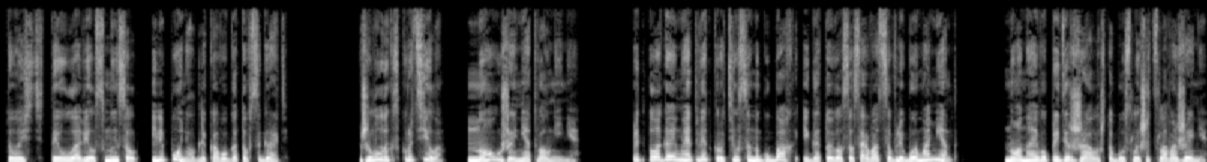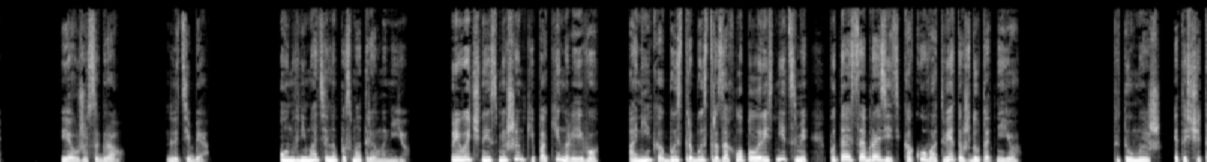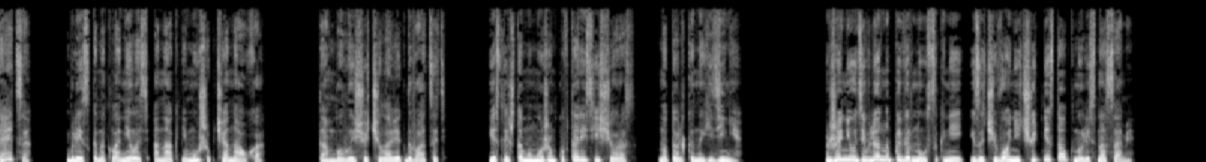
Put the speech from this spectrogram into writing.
То есть ты уловил смысл или понял, для кого готов сыграть? Желудок скрутило, но уже не от волнения. Предполагаемый ответ крутился на губах и готовился сорваться в любой момент, но она его придержала, чтобы услышать слова Жени. «Я уже сыграл. Для тебя». Он внимательно посмотрел на нее. Привычные смешинки покинули его, а Ника быстро-быстро захлопала ресницами, пытаясь сообразить, какого ответа ждут от нее. «Ты думаешь, это считается?» Близко наклонилась она к нему, шепча на ухо. «Там было еще человек двадцать. Если что, мы можем повторить еще раз, но только наедине». Женя удивленно повернулся к ней, из-за чего они чуть не столкнулись носами.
